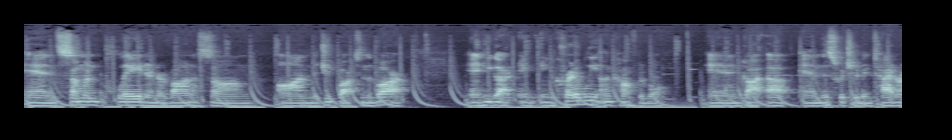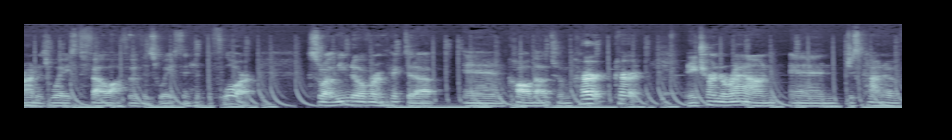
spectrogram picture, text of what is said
And someone played a Nirvana song on the jukebox in the bar, and he got in- incredibly uncomfortable and got up, and this which had been tied around his waist fell off of his waist and hit the floor. So I leaned over and picked it up and called out to him, Kurt, Kurt. And he turned around and just kind of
